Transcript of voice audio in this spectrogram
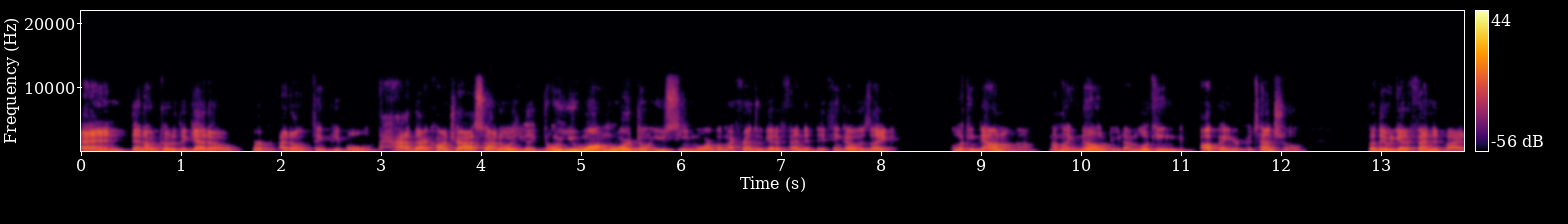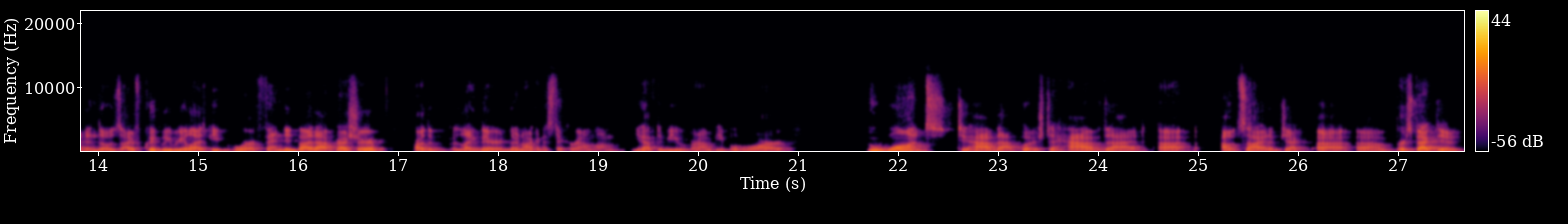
and then I would go to the ghetto where I don't think people had that contrast. So I'd always be like, "Don't you want more? Don't you see more?" But my friends would get offended. They think I was like looking down on them, and I'm like, "No, dude, I'm looking up at your potential." But they would get offended by it, and those I've quickly realized people who are offended by that pressure are the like they're they're not going to stick around long. You have to be around people who are who want to have that push, to have that uh, outside object uh, uh, perspective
